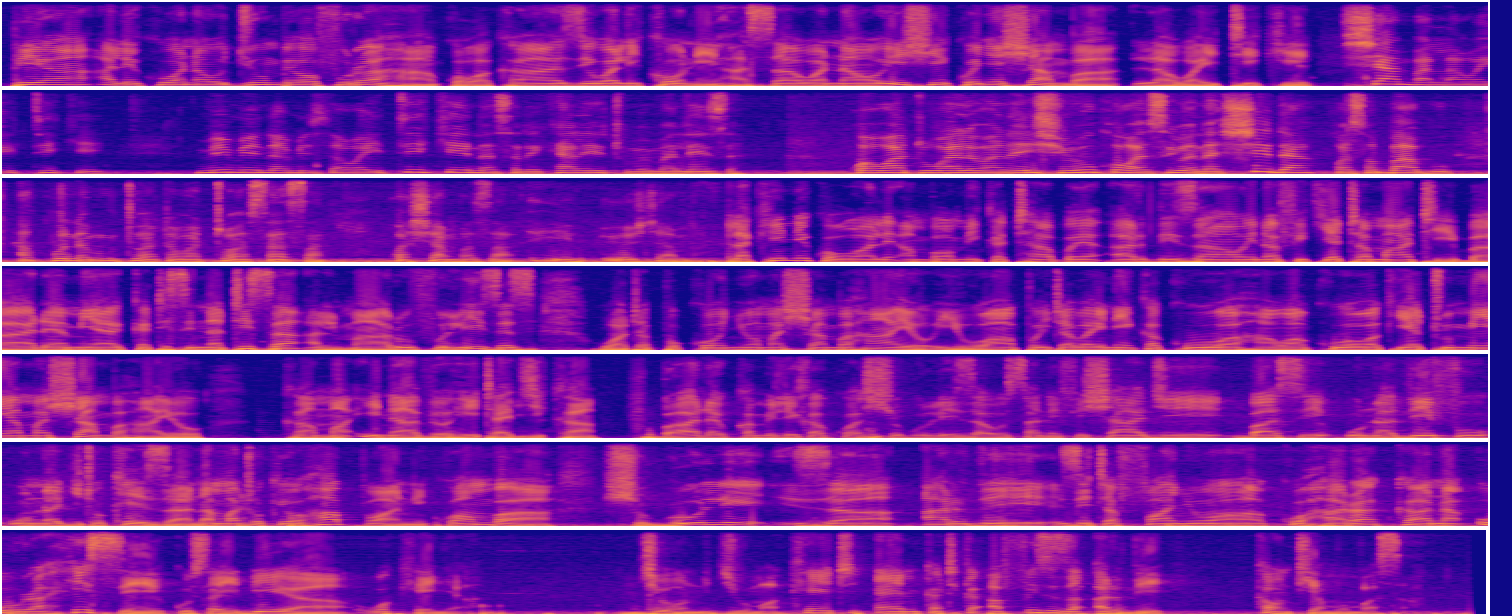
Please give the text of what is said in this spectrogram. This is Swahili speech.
Pia alikuwa na ujumbe wa furaha kwa wakazi wa Likoni, hasa wanaoishi kwenye shamba la Waitiki. Shamba la Waitiki, mimi na Mr. Waitiki na serikali tumemaliza. Kwa watu wale wanaishi huko wasiwe na shida, kwa sababu hakuna mtu atawatoa sasa kwa shamba za hiyo, shamba. Lakini kwa wale ambao mikataba ya ardhi zao inafikia tamati baada ya miaka 99 almaarufu leases, watapokonywa mashamba hayo iwapo itabainika kuwa hawakuwa wakiyatumia mashamba hayo kama inavyohitajika. Baada ya kukamilika kwa shughuli za usanifishaji, basi unadhifu unajitokeza, na matokeo hapa ni kwamba shughuli za ardhi zitafanywa kwa haraka na urahisi kusaidia Wakenya. John Juma, KTN, katika afisi za ardhi, kaunti ya Mombasa.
